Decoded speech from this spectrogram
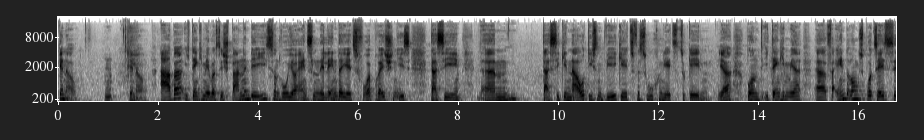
Genau. Hm? Genau. Aber ich denke mir, was das Spannende ist und wo ja einzelne Länder jetzt vorpreschen, ist, dass sie ähm, dass sie genau diesen Weg jetzt versuchen jetzt zu gehen. Ja? Und ich denke mir, äh, Veränderungsprozesse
